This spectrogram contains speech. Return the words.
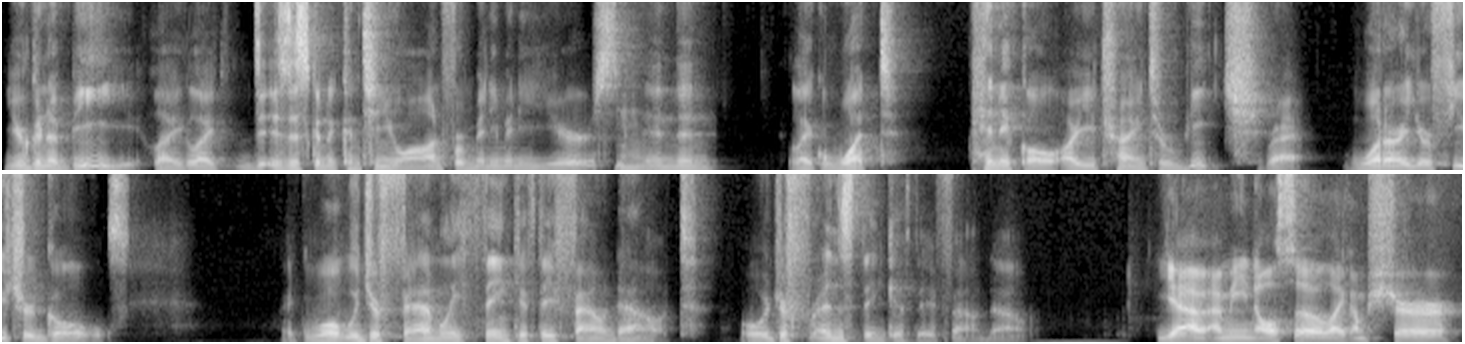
you're gonna be? Like, like is this gonna continue on for many, many years? Mhm. And then, like, what pinnacle are you trying to reach? Right. What are your future goals? Like, what would your family think if they found out? What would your friends think if they found out? Yeah. I mean, also, like, I'm sure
